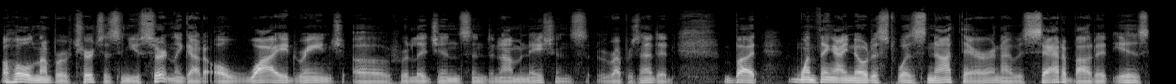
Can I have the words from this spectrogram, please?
a whole number of churches, and you certainly got a wide range of religions and denominations represented. But one thing I noticed was not there, and I was sad about it, is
